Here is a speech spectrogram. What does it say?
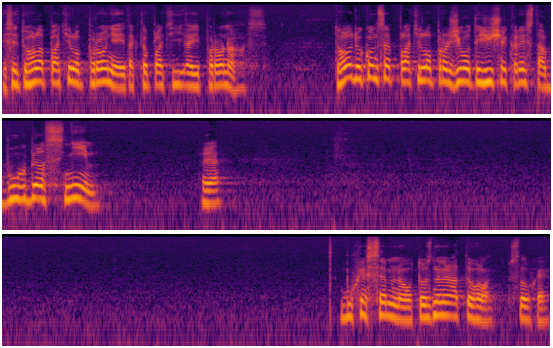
Jestli tohle platilo pro něj, tak to platí i pro nás. Tohle dokonce platilo pro život Ježíše Krista. Bůh byl s ním. Že? Bůh je se mnou. To znamená tohle. Poslouchej.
